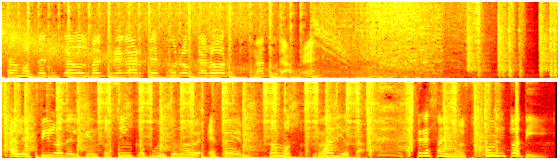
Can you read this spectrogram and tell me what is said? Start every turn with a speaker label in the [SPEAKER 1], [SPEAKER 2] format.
[SPEAKER 1] estamos dedicados a entregarte puro calor natural, ¿eh? Al estilo del 105.9 FM, somos Radio Tres años junto a ti.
